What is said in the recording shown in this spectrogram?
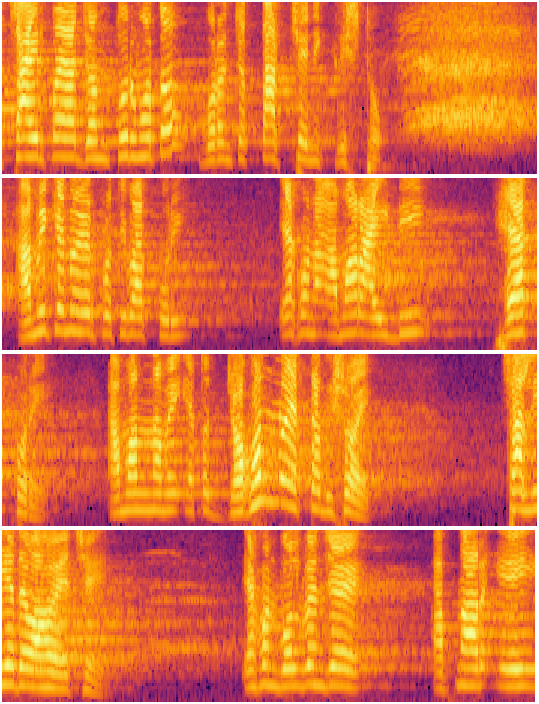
চাইর পায়া জন্তুর মতো, বরঞ্চ তার চেয়ে নিকৃষ্ট। আমি কেন এর প্রতিবাদ করি? এখন আমার আইডি হ্যাক করে আমার নামে এত জঘন্য একটা বিষয় চালিয়ে দেওয়া হয়েছে। এখন বলবেন যে, আপনার এই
